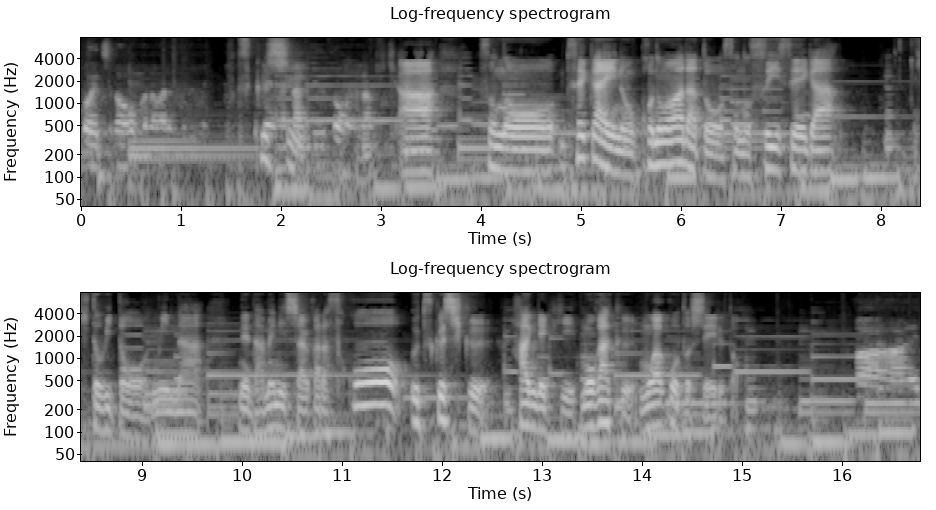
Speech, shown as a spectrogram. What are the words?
を、えっと、行われている。美しい。あーその世界のこのままだとその彗星が人々をみんなねダメにしちゃうからそこを美しく反撃もがくもがこうとしていると。まあ、えっ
